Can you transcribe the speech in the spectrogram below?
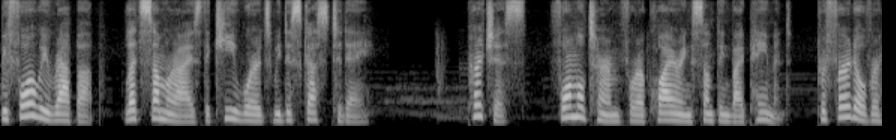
Before we wrap up, let's summarize the key words we discussed today. Purchase, formal term for acquiring something by payment, preferred over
